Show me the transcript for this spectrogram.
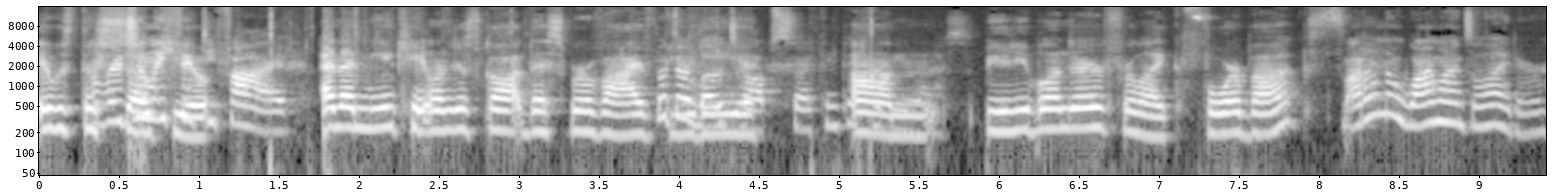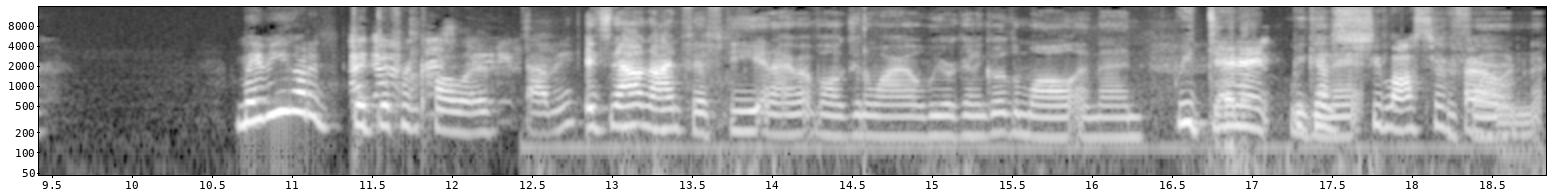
It was they're Originally so cute. 55, And then me and Caitlin just got this Revive but they're beauty low tops, so I think they um beauty blender for like four bucks. I don't know why mine's lighter. Maybe you got a, a different color, Abby. It's now nine fifty, and I haven't vlogged in a while. We were gonna go to the mall, and then We didn't we because didn't. she lost her, her phone. phone,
